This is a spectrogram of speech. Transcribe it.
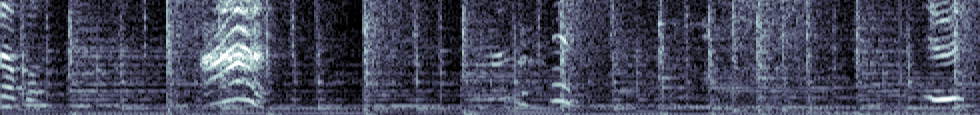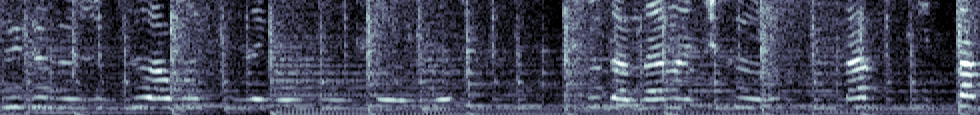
Yine bastım. Evet video gözüktü ama size gözükmemiş olabilir. Şuradan da hemen çıkıyoruz. Lan git lan.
